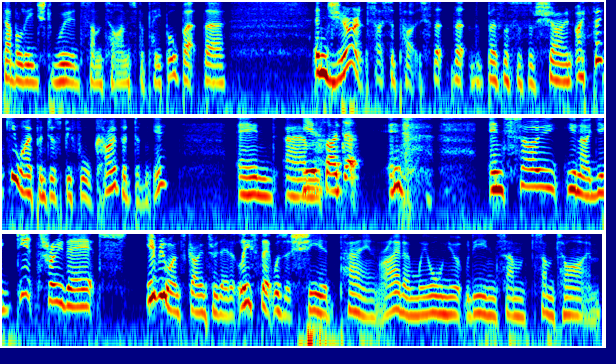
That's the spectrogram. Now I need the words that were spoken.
double edged word sometimes for people, but the endurance, I suppose, that, that the businesses have shown. I think you opened just before COVID, didn't you? And um, yes, I did. And, and so you know, you get through that. Everyone's going through that. At least that was a shared pain, right? And we all knew it would end some some time.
